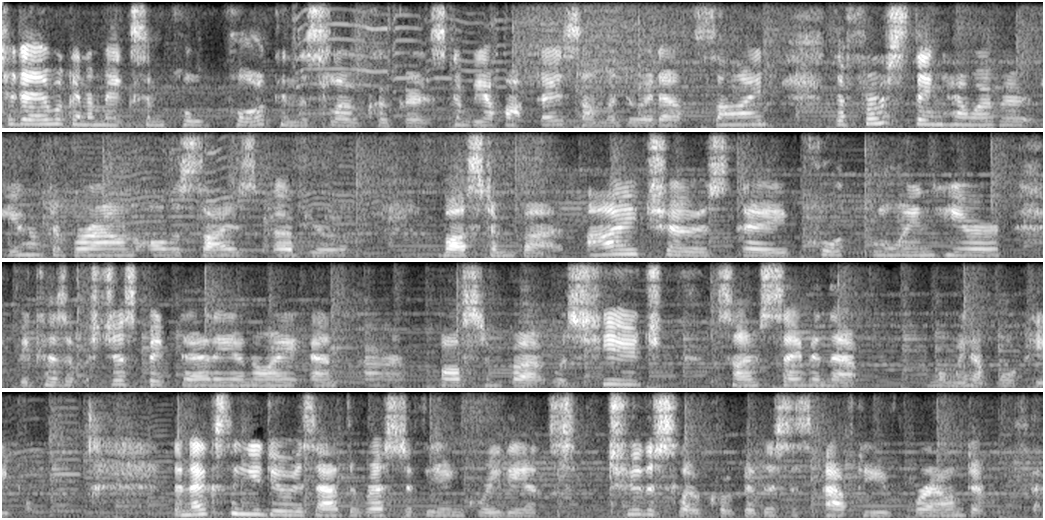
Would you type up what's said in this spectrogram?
Today we're going to make some pulled pork in the slow cooker. It's going to be a hot day so I'm going to do it outside. The first thing however you have to brown all the sides of your Boston butt. I chose a pork loin here because it was just Big Daddy and I and our Boston butt was huge so I'm saving that when we have more people. The next thing you do is add the rest of the ingredients to the slow cooker. This is after you've browned everything.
